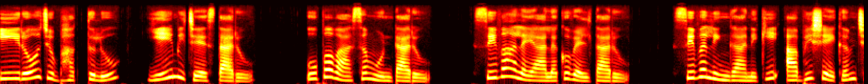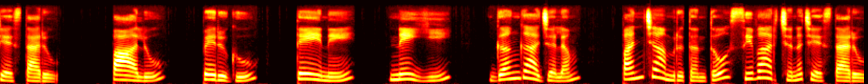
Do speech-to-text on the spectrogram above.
ఈరోజు భక్తులు ఏమి చేస్తారు? ఉపవాసం ఉంటారు. శివాలయాలకు వెళ్తారు. శివలింగానికి అభిషేకం చేస్తారు. పాలు పెరుగు తేనె నెయ్యి గంగాజలం పంచామృతంతో శివార్చన చేస్తారు.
